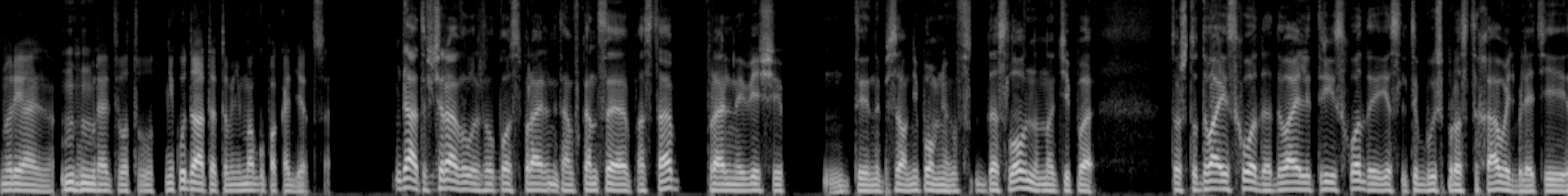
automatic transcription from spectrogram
Ну, реально. Ну, Мгм. блядь, вот, вот никуда от этого не могу пока деться. Да, ты вчера выложил пост правильный, там в конце поста правильные вещи ты написал, не помню дословно, но типа то, что два исхода, два или три исхода, если ты будешь просто хавать, блядь, и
